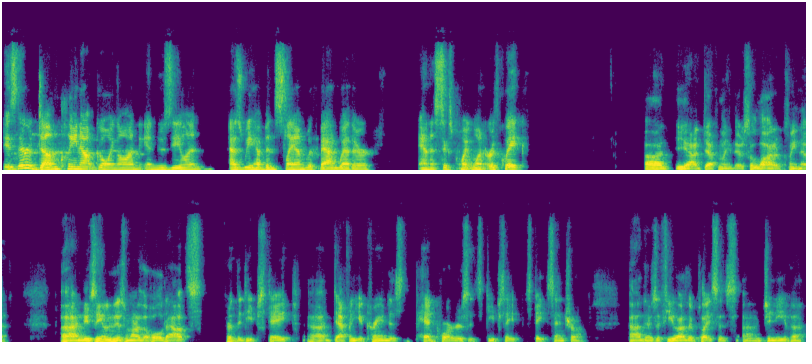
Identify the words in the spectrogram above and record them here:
Is there a dumb clean out going on in New Zealand as we have been slammed with bad weather and a 6.1 earthquake? Uh, yeah, definitely. There's a lot of cleanup. Uh, New Zealand is one of the holdouts for the deep state. Uh, definitely, Ukraine is headquarters. It's deep state, state central. Uh, there's a few other places, uh, Geneva,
